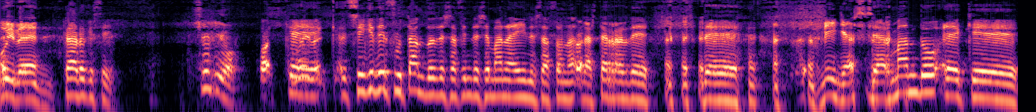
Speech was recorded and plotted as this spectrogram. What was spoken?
Moi ben. Claro que sí. Xulio. Que, que sigue disfrutando desa fin de semana aí nesa zona das terras de de Miñas, de Armando e eh, que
